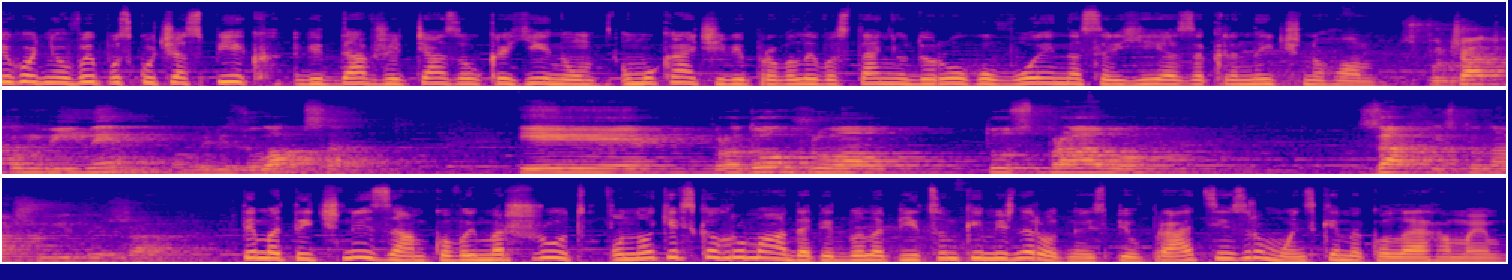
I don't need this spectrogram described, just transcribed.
Сьогодні у випуску час пік віддав життя за Україну. У Мукачеві провели в останню дорогу воїна Сергія Закриничного. з початком війни мобілізувався і продовжував ту справу захисту нашої держави. Тематичний замковий маршрут. Оноківська громада підбила підсумки міжнародної співпраці з румунськими колегами.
